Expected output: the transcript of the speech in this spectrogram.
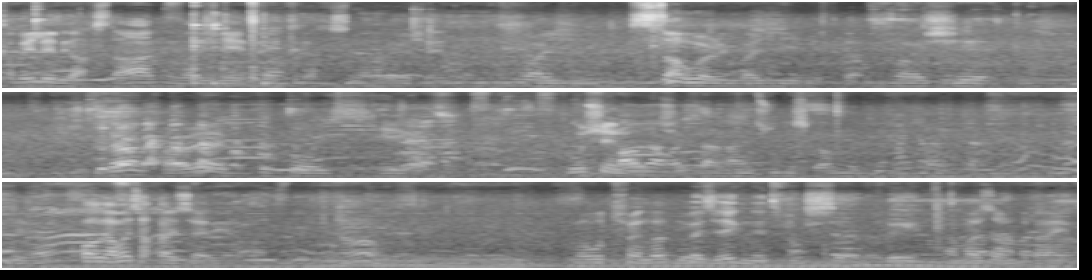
კაბელები გახსნა, ვაჟინი გახსნა, რა შეიძლება. ვაჟი. Sour ვაჟინი გახსნა. ვაჟი. დამთავრე the boys. იგაც. გუშინ ან გამოდე. ხოლ გამოც ახალი სერია. მოუთმენლად მე ზეგ Netflix-ს არის. Amazon Prime.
